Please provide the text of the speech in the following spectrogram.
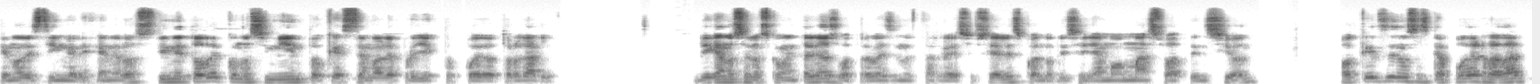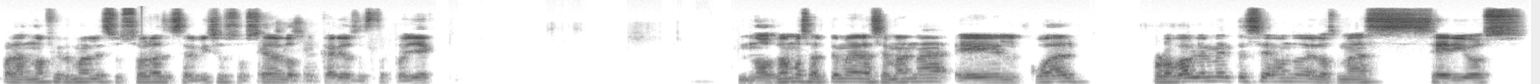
que no distingue de géneros, tiene todo el conocimiento que este amable proyecto puede otorgarle. Díganos en los comentarios o a través de nuestras redes sociales cuando dice llamó más su atención o qué se nos escapó del radar para no firmarle sus horas de servicio social a los becarios de este proyecto. Nos vamos al tema de la semana, el cual probablemente sea uno de los más serios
